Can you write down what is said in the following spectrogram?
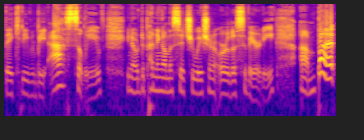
they could even be asked to leave, you know, depending on the situation or the severity. Um, but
